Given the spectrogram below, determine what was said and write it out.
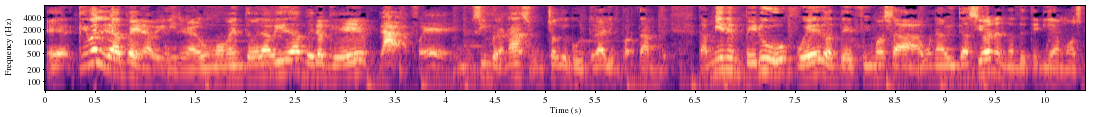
eh, que vale la pena vivir en algún momento de la vida, pero que, nada, fue un cimbronazo, un choque cultural importante. También en Perú fue donde fuimos a una habitación en donde teníamos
